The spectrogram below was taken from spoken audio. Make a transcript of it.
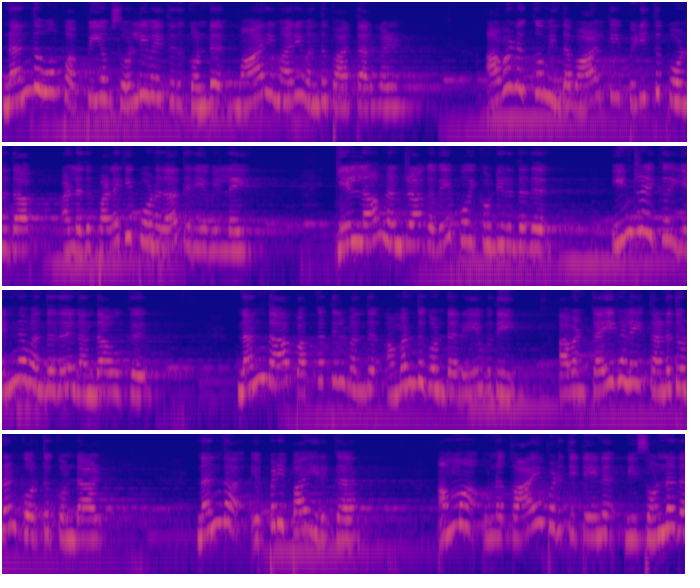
நந்துவும் பப்பியும் சொல்லி வைத்தது கொண்டு மாறி மாறி வந்து பார்த்தார்கள். அவளுக்கும் இந்த வாழ்க்கை பிடித்து போனதா அல்லது பழகி போனதா தெரியவில்லை. எல்லாம் நன்றாகவே போய்க் கொண்டிருந்தது. இன்றைக்கு என்ன வந்தது நந்தாவுக்கு? நந்தா பக்கத்தில் வந்து அமர்ந்து கொண்ட ரேவதி அவன் கைகளை தனதுடன் கோர்த்து கொண்டாள். நந்தா எப்படிப்பா இருக்க? அம்மா உன்னை காயப்படுத்திட்டேன்னு நீ சொன்னதை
